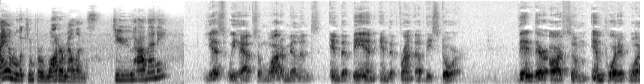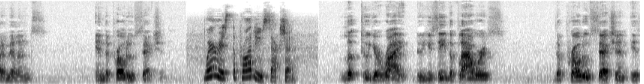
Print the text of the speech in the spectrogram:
I am looking for watermelons. Do you have any? Yes, we have some watermelons in the bin in the front of the store. Then there are some imported watermelons in the produce section. Where is the produce section? Look to your right. Do you see the flowers? The produce section is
